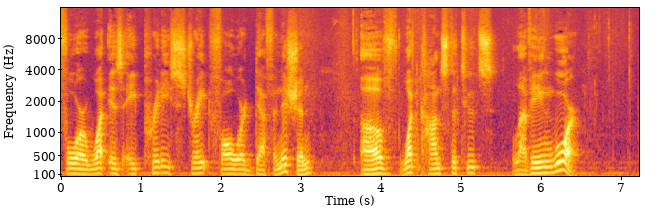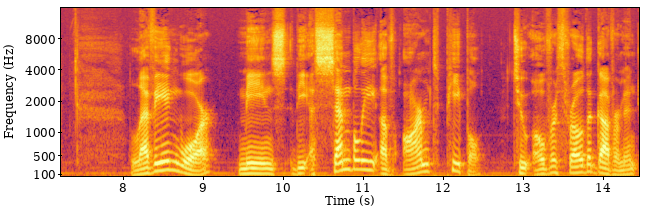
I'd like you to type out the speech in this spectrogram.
for what is a pretty straightforward definition of what constitutes levying war. Levying war means the assembly of armed people to overthrow the government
